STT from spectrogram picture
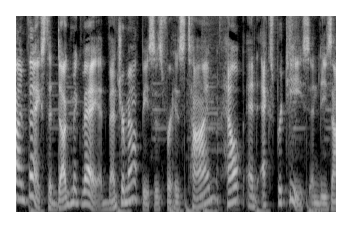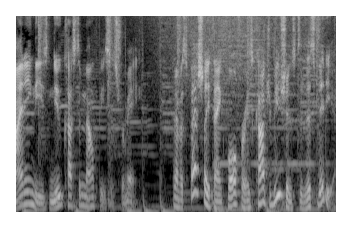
Time thanks to Doug McVey at Vennture Mouthpieces for his time, help, and expertise in designing these new custom mouthpieces for me. And I'm especially thankful for his contributions to this video.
